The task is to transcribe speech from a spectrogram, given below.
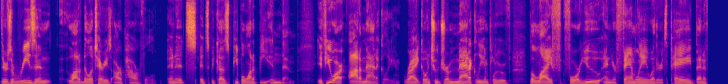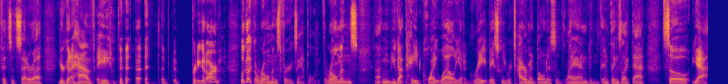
there's a reason a lot of militaries are powerful and it's it's because people want to be in them. If you are automatically right going to dramatically improve the life for you and your family whether it's pay benefits etc you're going to have a, a, a, a pretty good army. Look like the romans for example. The romans um, you got paid quite well. You had a great basically retirement bonus of land and, and things like that. So yeah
